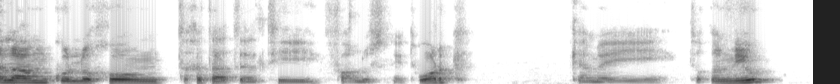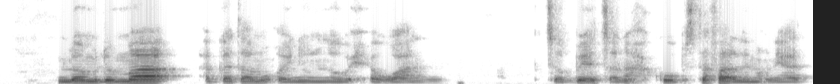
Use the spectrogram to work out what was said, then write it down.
ሰላም ኩልኩም ተኸታተልቲ ፋሉስ ኔትወርክ ከመይ ትቕንዩ ሎሚ ድማ ኣጋጣሚ ኮይኑ ንነዊሕ እዋን ክፀበየ ፀናሕኩ ብዝተፈላለየ ምክንያት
